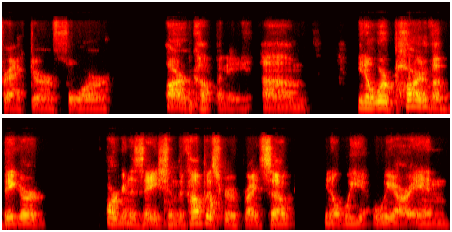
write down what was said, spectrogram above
factor for our company. Um, you know, we're part of a bigger organization, the Compass Group, right? So, you know, we we are in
